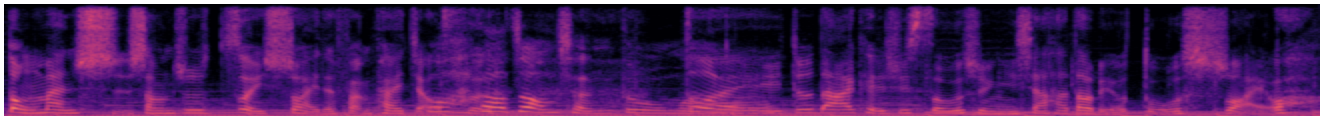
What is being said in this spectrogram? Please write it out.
动漫史上就是最帅的反派角哇，色。到这种程度吗？对，就大家可以去搜寻一下他到底有多帅哇！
